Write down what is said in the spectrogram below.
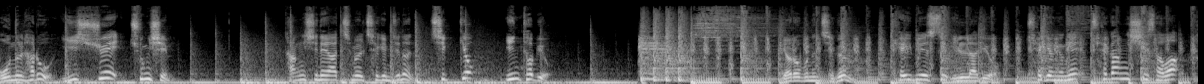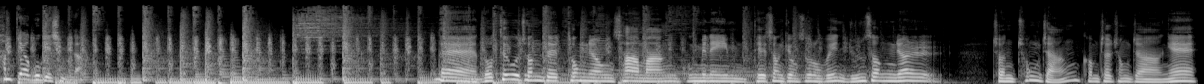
오늘 하루 이슈의 중심. 당신의 아침을 책임지는 직격 인터뷰. 여러분은 지금 KBS 일라디오 최경영의 최강 시사와 함께하고 계십니다. 네, 노태우 전 대통령 사망, 국민의힘 대선 경선 후보인 윤석열 전 총장, 검찰총장의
